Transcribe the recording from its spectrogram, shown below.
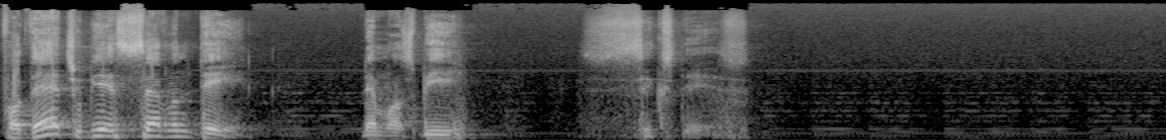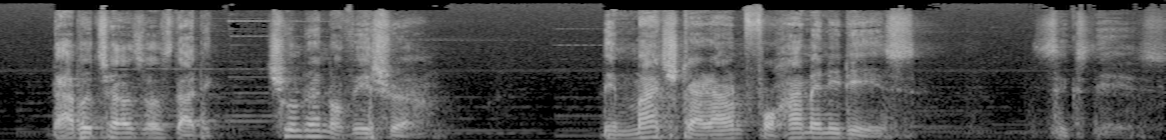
For there to be a seventh day, there must be six days. Bible tells us that the children of Israel they marched around for how many days? Six days.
